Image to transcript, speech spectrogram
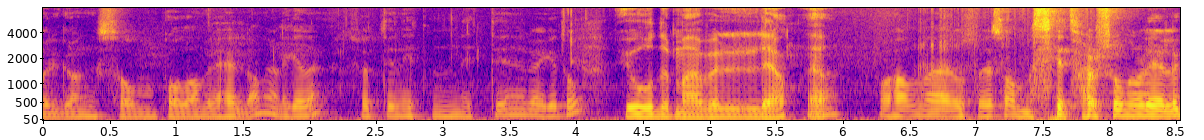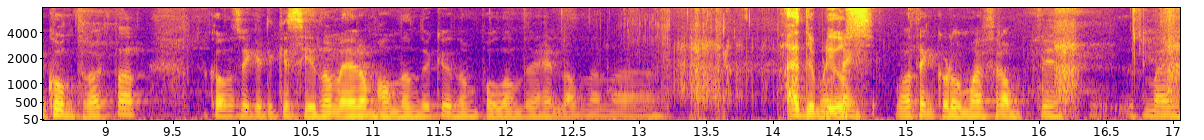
årgang som Pål André Helland, er det ikke det? Født i 1990 begge to? Jo, dem er vel det, ja. Og han er også i samme situasjon når det gjelder kontrakt. da. Du kan sikkert ikke si noe mer om han enn du kunne om Pål André Helland, men uh, Nei, det blir hva, tenker, hva tenker du om en framtid som er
